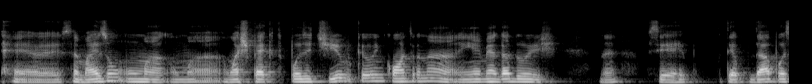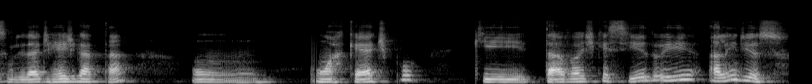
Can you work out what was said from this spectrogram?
é, esse é mais um, uma, uma, um aspecto positivo que eu encontro na, em MH2. Né? Você ter, dá a possibilidade de resgatar um, um arquétipo que estava esquecido e, além disso,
